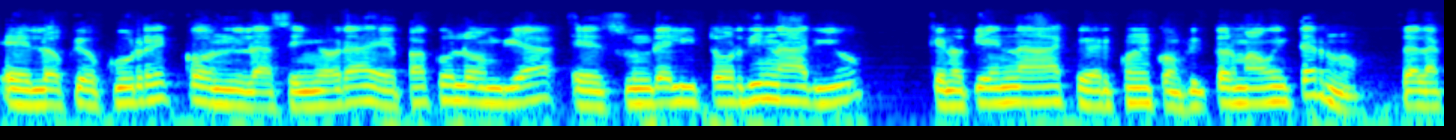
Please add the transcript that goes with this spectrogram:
eh, lo que ocurre con la señora EPA Colombia es un delito ordinario que no tienen nada que ver con el conflicto armado interno. O sea, la,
